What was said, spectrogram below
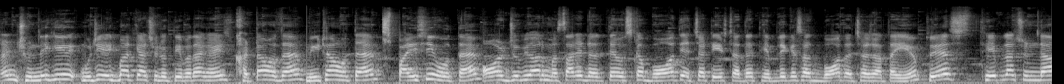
एंड छुंडे की मुझे एक बात क्या अच्छी लगती है, पता है खट्टा होता है, मीठा होता है स्पाइसी होता है, और जो भी और मसाले डलते हैं, उसका बहुत ही अच्छा टेस्ट आता है। थेपले के साथ बहुत अच्छा जाता है ये। तो yes thepla chunda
